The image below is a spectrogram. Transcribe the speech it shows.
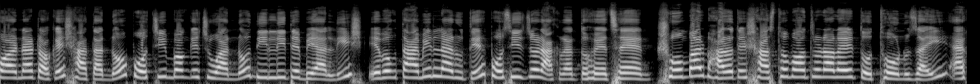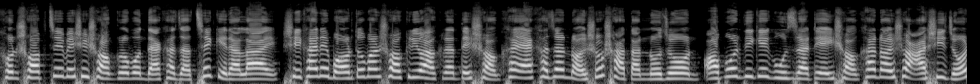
কর্ণাটকে সাতান্ন, পশ্চিমবঙ্গে চুয়ান্ন, দিল্লিতে বেয়াল্লিশ এবং তামিলনাড়ুতে পঁচিশ জন আক্রান্ত হয়েছেন। সোমবার ভারতের স্বাস্থ্য মন্ত্রণালয়ের তথ্য অনুযায়ী এখন সবচেয়ে বেশি সংক্রমণ দেখা যাচ্ছে কেরালায়। সেখানে বর্তমান সক্রিয় আক্রান্তের সংখ্যা এক হাজার নয়শো সাতান্ন জন। অপরদিকে গুজরাটে এই সংখ্যা নয়শো আশি জন,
